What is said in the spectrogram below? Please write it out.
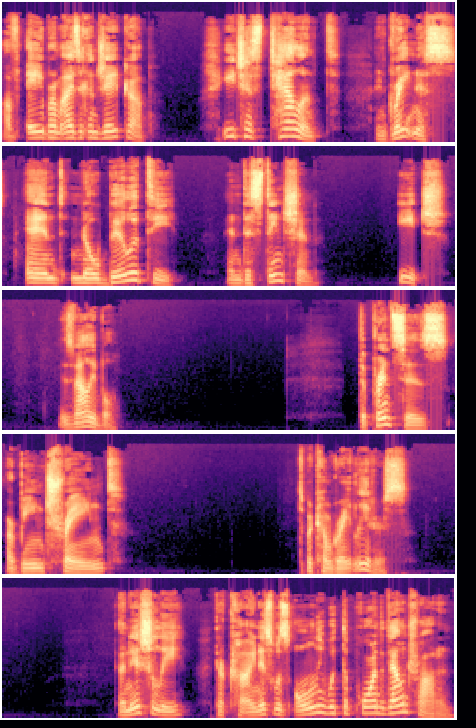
of Abram, Isaac, and Jacob. Each has talent and greatness and nobility and distinction. Each is valuable. The princes are being trained to become great leaders. Initially, their kindness was only with the poor and the downtrodden,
